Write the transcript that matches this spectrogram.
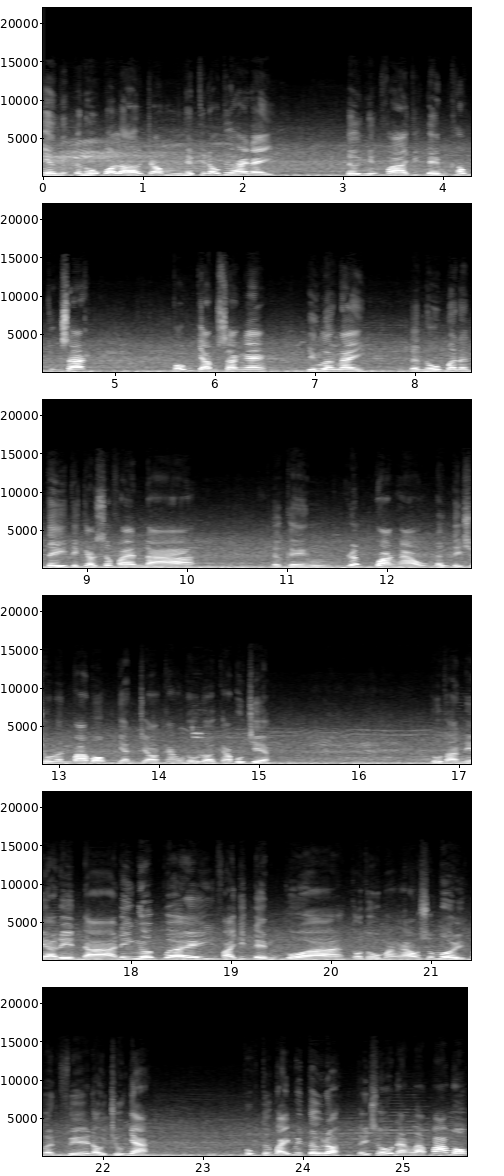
nhiều những tình huống bỏ lỡ trong hiệp thi đấu thứ hai này. Từ những pha dứt điểm không chuẩn xác, bóng chạm sang ngang. Nhưng lần này, tình huống penalty thì Cao Sofan đã thực hiện rất hoàn hảo, nâng tỷ số lên 3-1 dành cho các cầu thủ đội Campuchia. Thủ thành Niarin đã đi ngược với pha dứt điểm của cầu thủ mang áo số 10 bên phía đội chủ nhà. Phút thứ 74 rồi, tỷ số đang là 3-1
